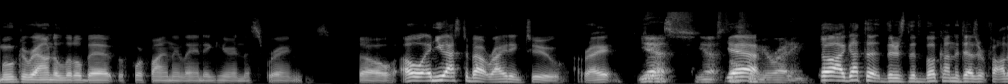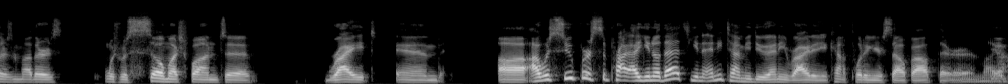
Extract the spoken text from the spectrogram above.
moved around a little bit before finally landing here in the Springs. So, oh, and you asked about writing too, right? Yes, yes. yeah, you're writing. So I got the there's the book on the Desert Fathers and Mothers, which was so much fun to write, and uh, I was super surprised. You know, that's you know, anytime you do any writing, you're kind of putting yourself out there and like. Yeah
